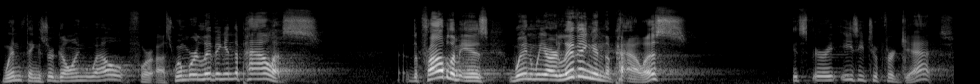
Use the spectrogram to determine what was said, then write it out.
When things are going well for us, when we're living in the palace. The problem is when we are living in the palace, it's very easy to forget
